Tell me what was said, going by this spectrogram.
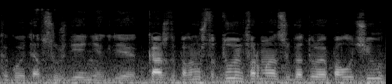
какое-то обсуждение, где каждый, потому что ту информацию, которую я получил,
